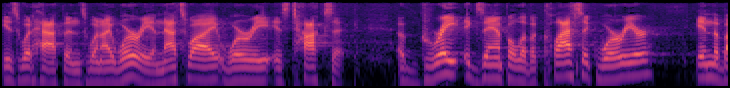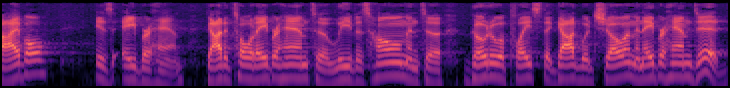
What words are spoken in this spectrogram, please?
is what happens when I worry, and that's why worry is toxic. A great example of a classic worrier in the Bible is Abraham. God had told Abraham to leave his home and to go to a place that God would show him, and Abraham did.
